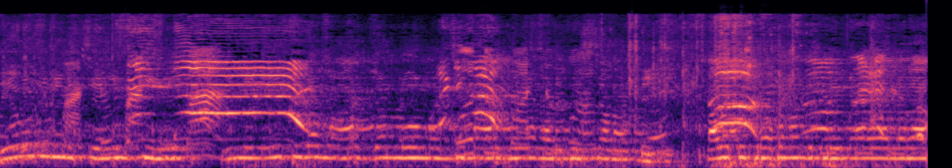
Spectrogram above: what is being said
దేవుడు నిన్ను క్షమించి నిన్ను నీతిగా మార్గంలో మంచి మార్గంలో నడిపిస్తాడండి. కాబట్టి ప్రభునందు ప్రేమ వాళ్ళరా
